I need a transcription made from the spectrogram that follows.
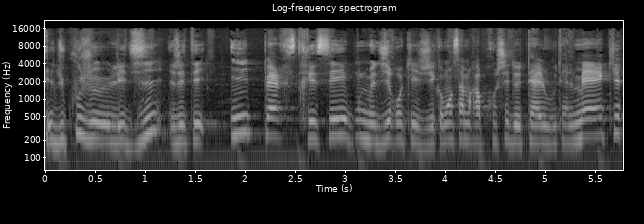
Et du coup, je l'ai dit. J'étais hyper stressée de me dire, ok, j'ai commencé à me rapprocher de tel ou tel mec.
